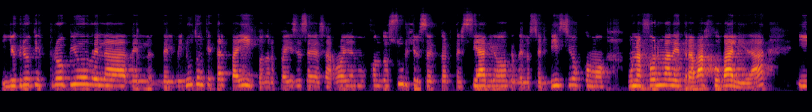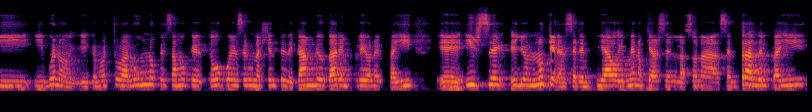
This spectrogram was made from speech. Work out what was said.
y yo creo que es propio de la, del, del, minuto en que está el país, cuando los países se desarrollan, en un fondo surge el sector terciario de los servicios como una forma de trabajo válida, y, bueno, y con nuestros alumnos pensamos que todos pueden ser un agente de cambio, dar empleo en el país, eh, irse, ellos no quieren ser empleados y menos quedarse en la zona central del país,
